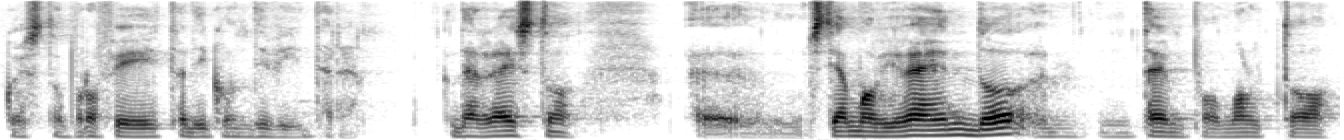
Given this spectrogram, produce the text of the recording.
questo profeta di condividere. Del resto stiamo vivendo un tempo molto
